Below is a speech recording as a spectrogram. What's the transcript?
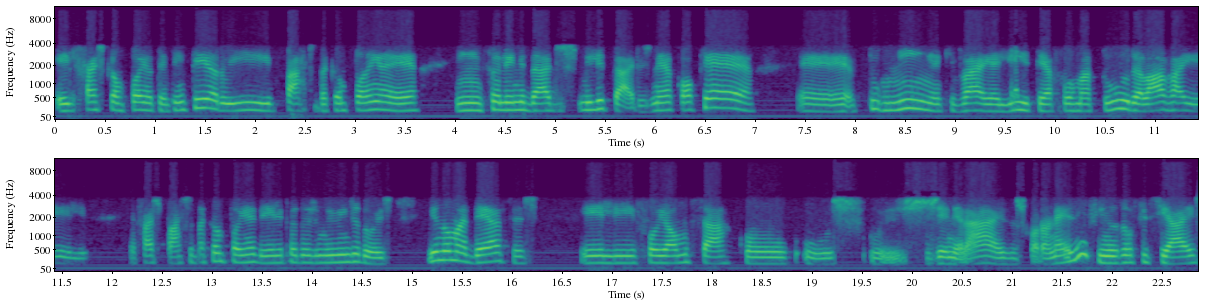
ele faz campanha o tempo inteiro e parte da campanha é em solenidades militares, né? Qualquer é, turminha que vai ali ter a formatura, lá vai ele. É, faz parte da campanha dele para 2022. E numa dessas, ele foi almoçar com os, os generais, os coronéis, enfim, os oficiais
